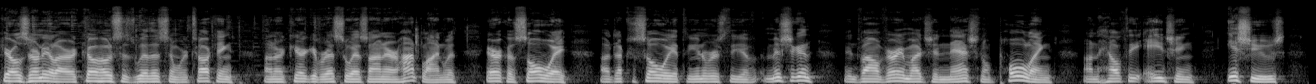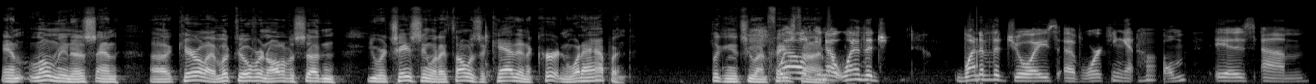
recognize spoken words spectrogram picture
Carol Zernial, our co host, is with us, and we're talking on our Caregiver SOS on air hotline with Erica Solway. Uh, Dr. Solway at the University of Michigan, involved very much in national polling on healthy aging issues and loneliness. And uh, Carol, I looked over, and all of a sudden, you were chasing what I thought was a cat in a curtain. What happened? Looking at you on FaceTime. Well, you know, one of the one of the joys of working at home is um,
